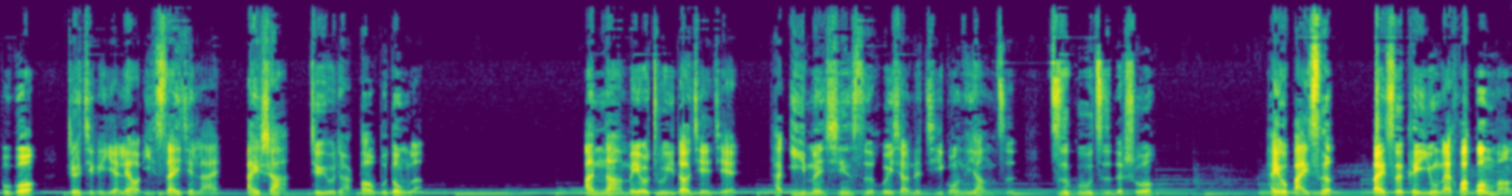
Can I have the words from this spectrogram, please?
不过，这几个颜料一塞进来，艾莎就有点抱不动了。安娜没有注意到姐姐，她一门心思回想着极光的样子，自顾自地说：“还有白色，白色可以用来画光芒。”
